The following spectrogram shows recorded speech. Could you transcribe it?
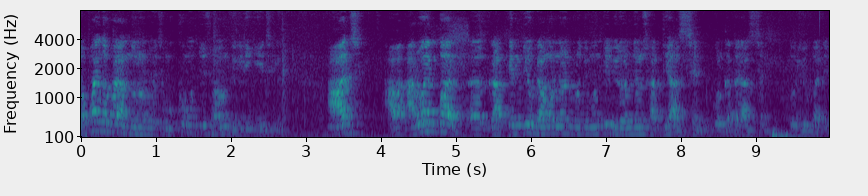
দফায় দফায় আন্দোলন হয়েছে। মুখ্যমন্ত্রী স্বয়ং দিল্লি গিয়েছিলেন। আজ একবার কেন্দ্রীয় গ্রামোন্নয়ন প্রতিমন্ত্রী নিরঞ্জন সাথী আসছেন, কলকাতায় আসছেন দলীয় কাজে।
